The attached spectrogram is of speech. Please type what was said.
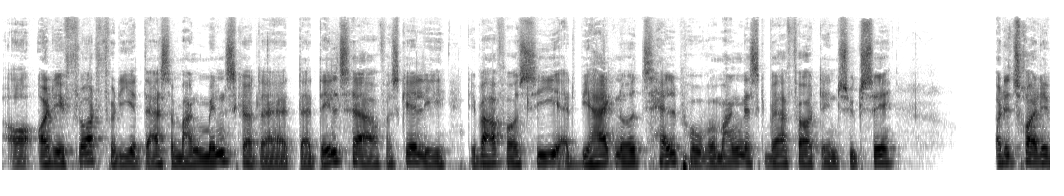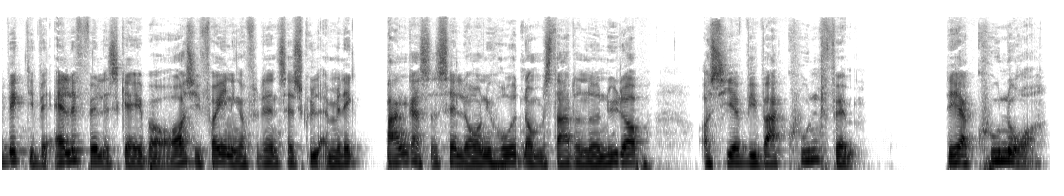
og, og det er flot, fordi at der er så mange mennesker, der, der deltager og forskellige. Det er bare for at sige, at vi har ikke noget tal på, hvor mange der skal være, før det er en succes. Og det tror jeg, det er vigtigt ved alle fællesskaber, og også i foreninger for den sags skyld, at man ikke banker sig selv oven i hovedet, når man starter noget nyt op, og siger, at vi var kun fem. Det her kun-ord,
